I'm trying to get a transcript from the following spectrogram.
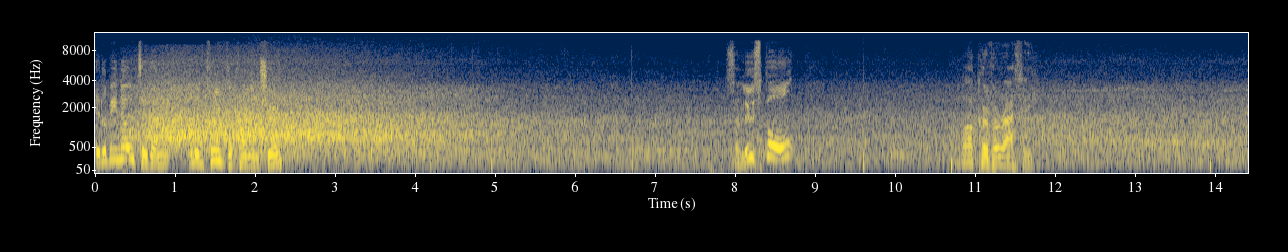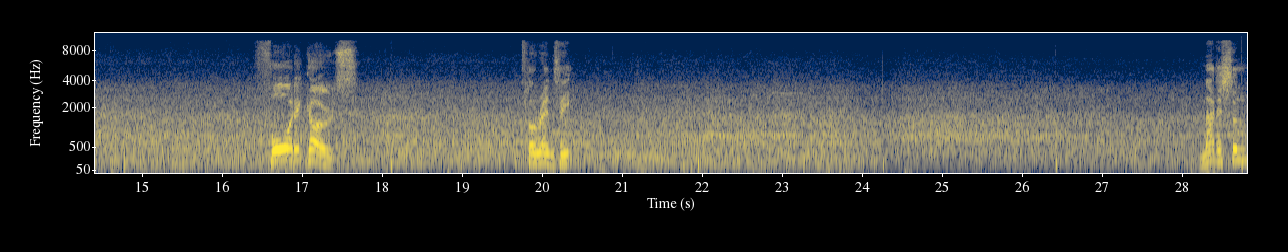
It'll be noted and, and improved upon, I'm sure. It's a loose ball. Marco Verratti. Forward it goes. Florenzi. Maddison,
